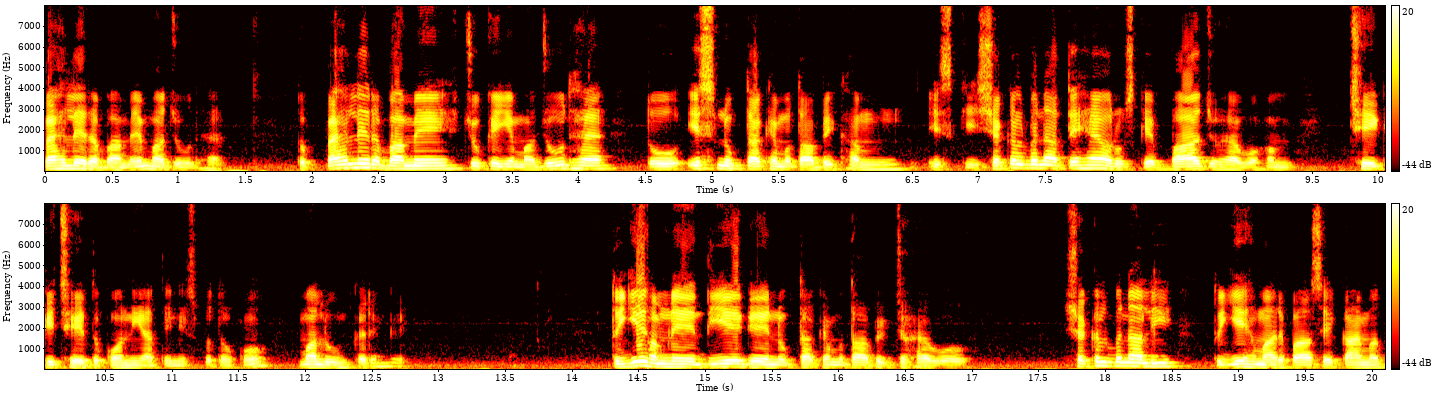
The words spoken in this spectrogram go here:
पहले रबा में मौजूद है। तो पहले रबा में चूँकि ये मौजूद है तो इस नुक्ता के मुताबिक हम इसकी शक्ल बनाते हैं और उसके बाद जो है वो हम छः की छः तकोनियाती नस्बतों को मालूम करेंगे। तो ये हमने दिए गए नुक्ता के मुताबिक जो है वो शक्ल बना ली। तो ये हमारे पास एक कायमत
